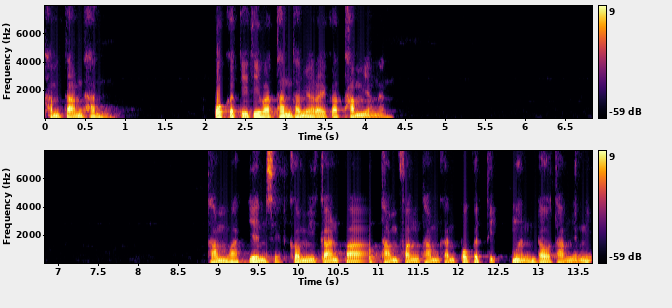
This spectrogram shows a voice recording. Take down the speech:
ทำตามท่าน ปกติที่วัดท่านทำอย่างไรก็ทำอย่างนั้นทำวัดเย็นเสร็จก็มีการปาทำฟังทำกันปกติเหมือนเราทำอย่างนี้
